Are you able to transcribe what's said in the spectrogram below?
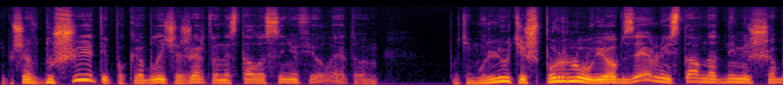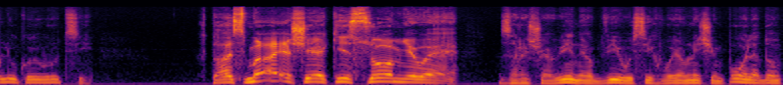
і почав душити, поки обличчя жертви не стало синьо-фіолетовим. Потім у люті шпурнув його об землю і став над ним із шаблюкою в руці. Хтось має ще якісь сумніви, заричав він і обвів усіх войовничим поглядом,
